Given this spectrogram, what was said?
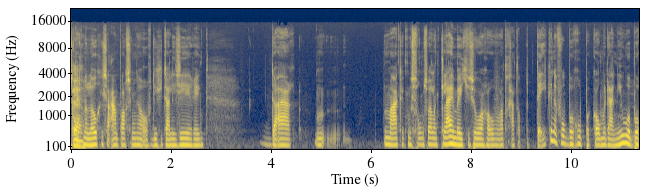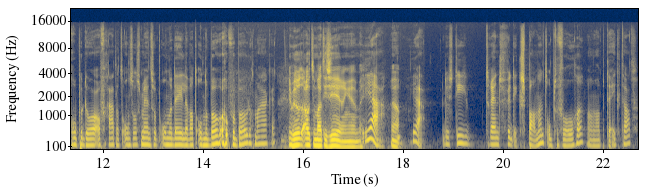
technologische aanpassingen of digitalisering. Daar maak ik me soms wel een klein beetje zorgen over wat gaat dat betekenen voor beroepen. Komen daar nieuwe beroepen door of gaat het ons als mensen op onderdelen wat onderbo- overbodig maken? Je bedoelt automatisering. eh. Ja, Ja. ja. Dus die trend vind ik spannend om te volgen. Want wat betekent dat?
